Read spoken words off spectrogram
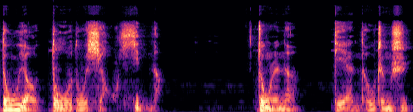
都要多多小心呐。众人呢，点头称是。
